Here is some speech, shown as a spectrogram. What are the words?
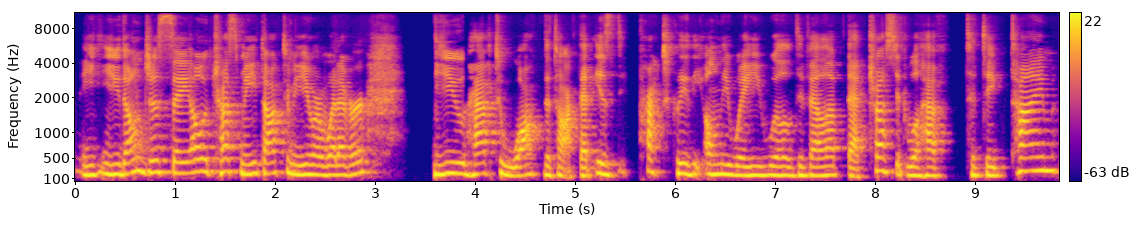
You don't just say, oh, trust me, talk to me, or whatever. You have to walk the talk. That is practically the only way you will develop that trust. It will have to take time.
